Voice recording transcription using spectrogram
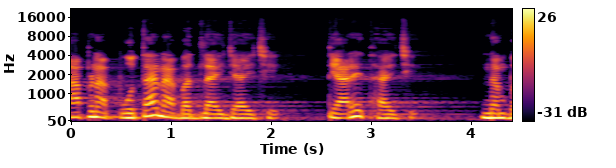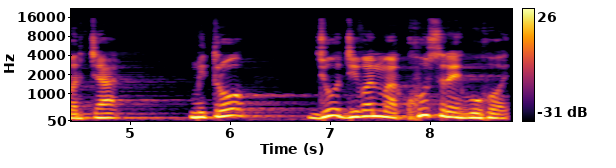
આપણા પોતાના બદલાઈ જાય છે, ત્યારે થાય છે. નંબર ચાર. મિત્રો, જો જીવનમાં ખુશ રહેવું હોય,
